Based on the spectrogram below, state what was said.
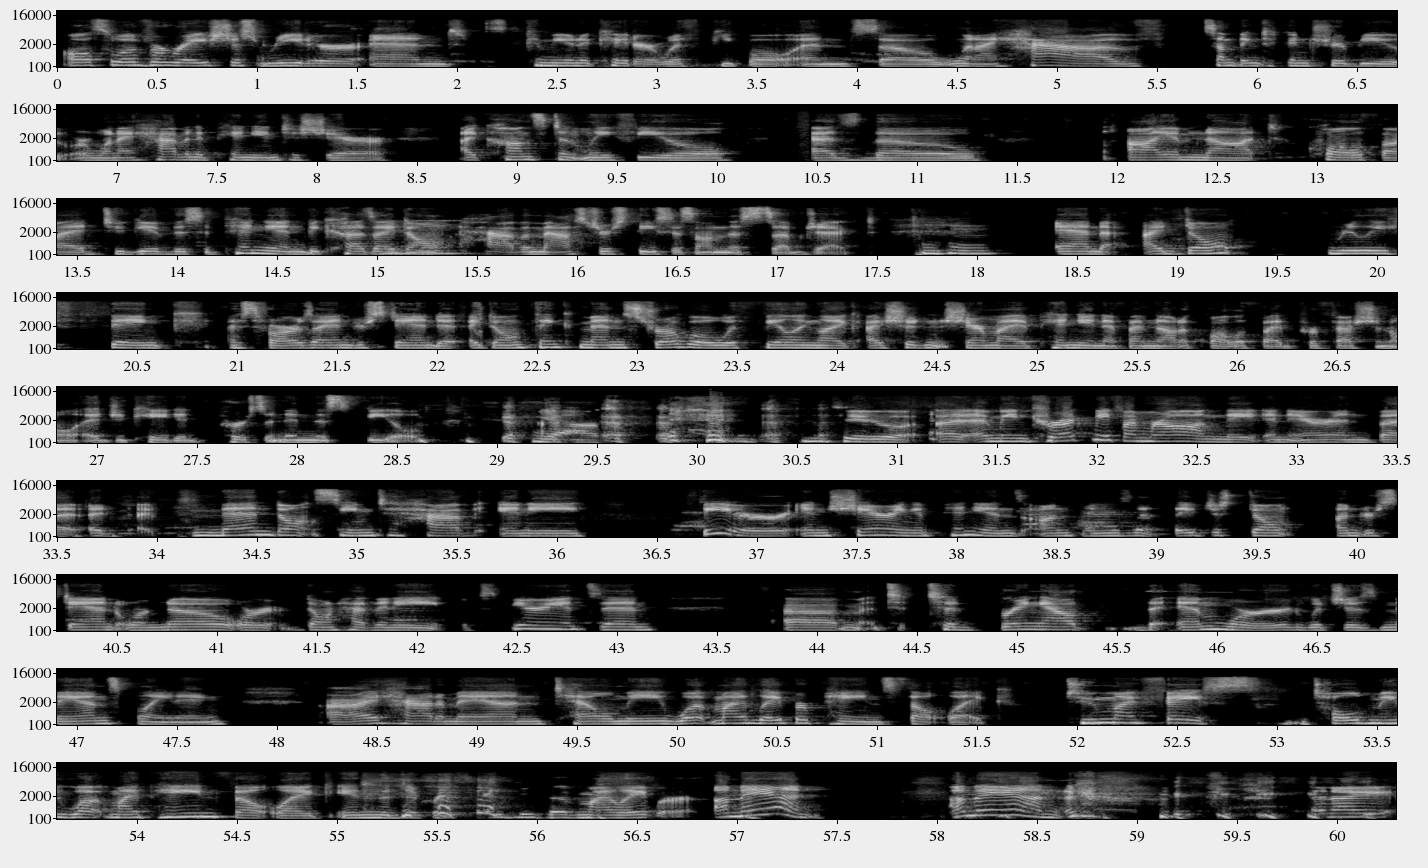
also a voracious reader and communicator with people. And so when I have something to contribute or when I have an opinion to share, I constantly feel as though I am not qualified to give this opinion because mm-hmm. I don't have a master's thesis on this subject. Mm-hmm. And I don't really think, as far as I understand it, I don't think men struggle with feeling like I shouldn't share my opinion if I'm not a qualified professional, educated person in this field. Yeah. Um, to, I, I, mean, correct me if I'm wrong, Nate and Aaron, but I, I, men don't seem to have any fear in sharing opinions on things that they just don't understand or know or don't have any experience in. Um, to, to bring out the M word, which is mansplaining. I had a man tell me what my labor pains felt like to my face, told me what my pain felt like in the different stages of my labor. A man, a man. and I,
